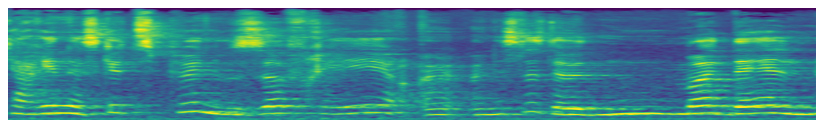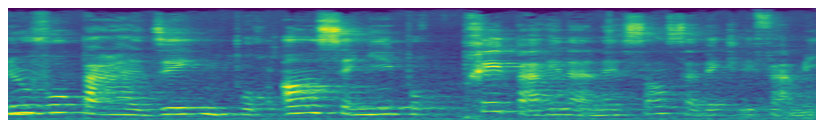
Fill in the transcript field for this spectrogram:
Karine, est-ce que tu peux nous offrir un, espèce de modèle, nouveau paradigme pour enseigner, pour préparer la naissance avec les familles?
